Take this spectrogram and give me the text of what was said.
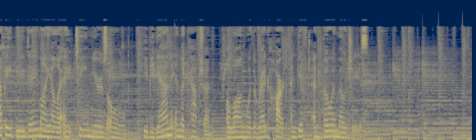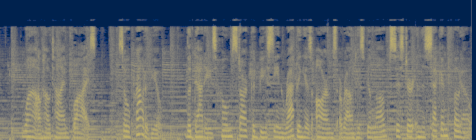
Happy B-Day my Ella 18 years old, he began in the caption, along with a red heart and gift and bow emojis. Wow how time flies. So proud of you. The Daddy's Home star could be seen wrapping his arms around his beloved sister in the second photo,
